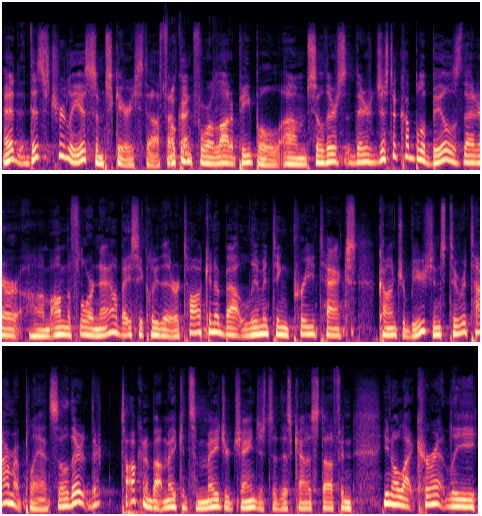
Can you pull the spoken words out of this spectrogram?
Ed, this truly is some scary stuff. I okay. think for a lot of people. Um, so there's there's just a couple of bills that are um, on the floor now, basically that are talking about limiting pre-tax contributions to retirement plans. So they're they're talking about making some major changes to this kind of stuff. And, you know, like currently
